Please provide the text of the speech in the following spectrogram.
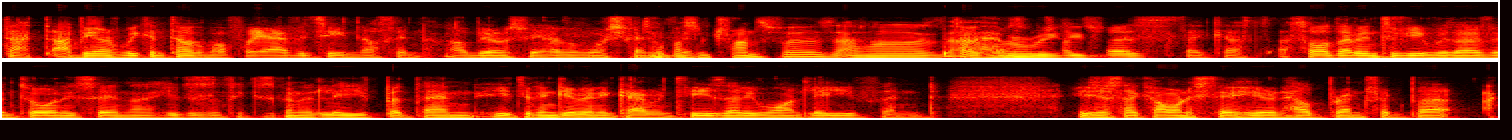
that, I'll be honest. We can talk about football. I haven't seen nothing. I'll be honest with you. I haven't watched Talk about some transfers. I don't know. Talk I haven't some really. transfers. Like I, I saw that interview with Ivan Toney saying that he doesn't think he's going to leave, but then he didn't give any guarantees that he won't leave, and he's just like, I want to stay here and help Brentford, but I,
